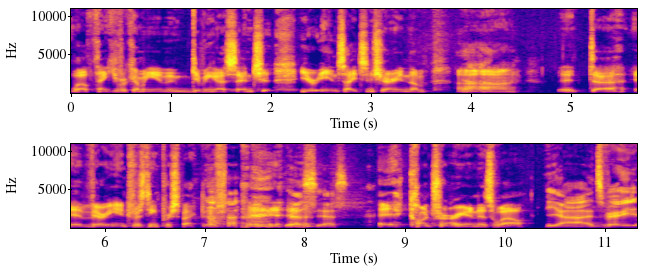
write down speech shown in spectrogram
Well, thank you for coming in and giving us and sh- your insights and sharing them. Uh, it, uh, a very interesting perspective. Yes, yes. uh, contrarian as well. Yeah, it's very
